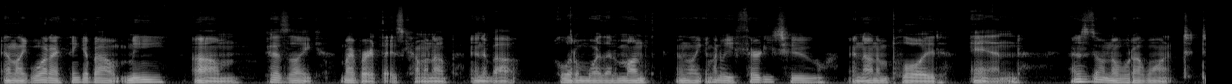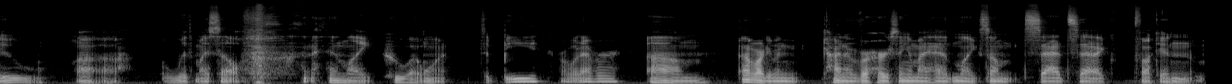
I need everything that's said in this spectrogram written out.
and like what I think about me. Um, because like my birthday is coming up in about a little more than a month, and like I'm gonna be 32 and unemployed, and I just don't know what I want to do uh with myself and like who I want to be or whatever. Um, I've already been kind of rehearsing in my head like some sad sack fucking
